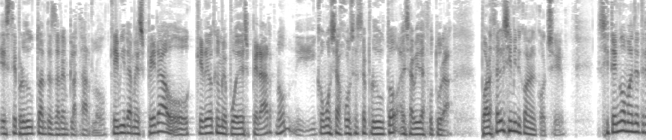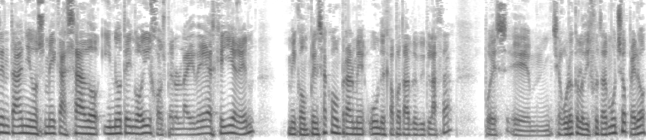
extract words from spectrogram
este producto antes de reemplazarlo? ¿Qué vida me espera o creo que me puede esperar? ¿no? ¿Y cómo se ajusta este producto a esa vida futura? Por hacer el símil con el coche. Si tengo más de 30 años, me he casado y no tengo hijos, pero la idea es que lleguen, ¿me compensa comprarme un descapotable biplaza? Pues eh, seguro que lo disfrutas mucho, pero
